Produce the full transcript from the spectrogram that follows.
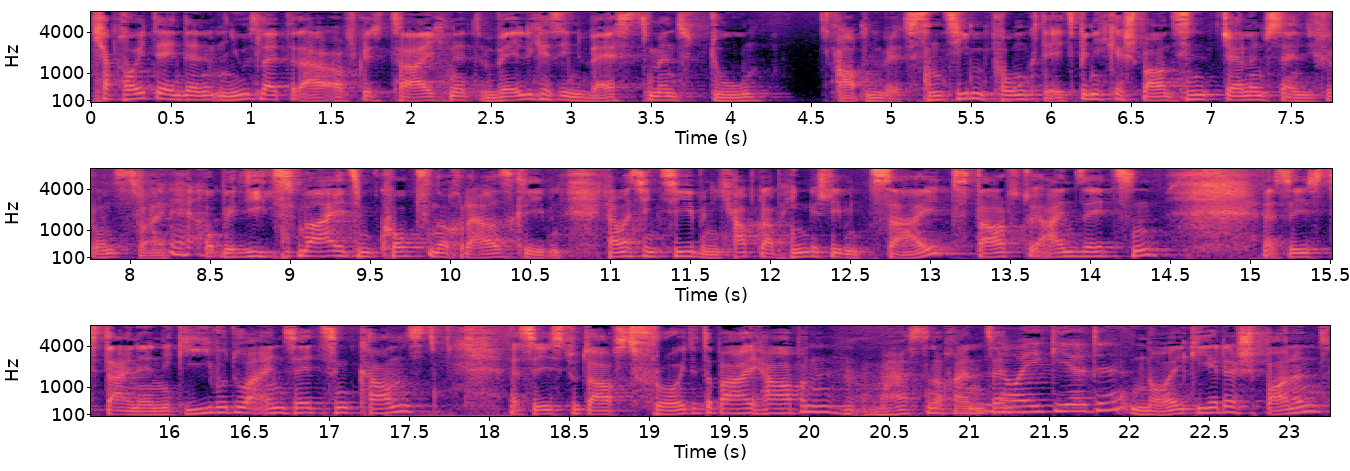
ich habe heute in dem Newsletter aufgezeichnet, welches Investment du haben wir. Das sind sieben Punkte. Jetzt bin ich gespannt. Das eine Challenge Sandy für uns zwei. Ja. Ob wir die zwei jetzt im Kopf noch rauskriegen. Es sind sieben. Ich habe, glaube ich, hingeschrieben, Zeit darfst du einsetzen. Es ist deine Energie, wo du einsetzen kannst. Es ist, du darfst Freude dabei haben. Hast du noch einen? Neugierde. Neugierde, spannend.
